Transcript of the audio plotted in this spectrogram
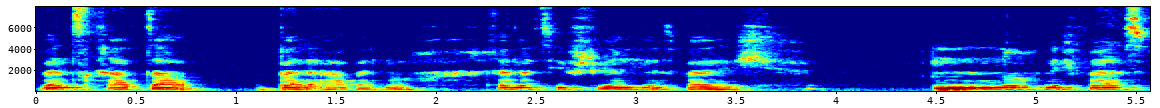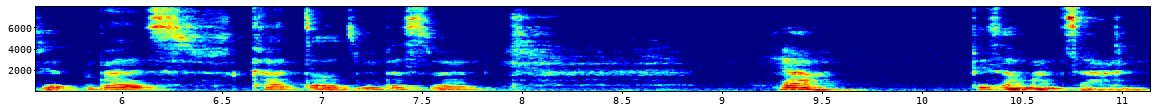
wenn es gerade da bei der Arbeit noch relativ schwierig ist, weil ich noch nicht weiß, weil es gerade dort ein bisschen, ja, wie soll man sagen,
